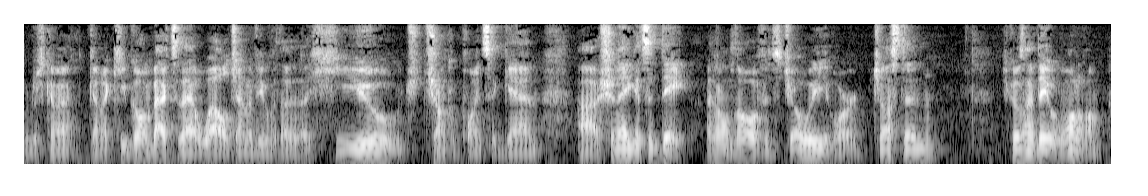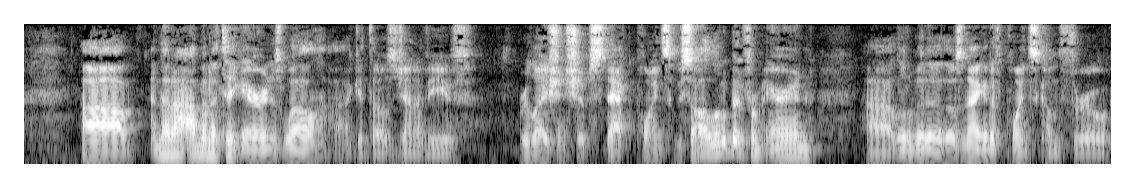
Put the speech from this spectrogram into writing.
I'm just gonna gonna keep going back to that well. Genevieve with a, a huge chunk of points again. Uh, Shanae gets a date. I don't know if it's Joey or Justin. She goes on a date with one of them. Uh, and then I, am going to take Aaron as well. Uh, get those Genevieve relationship stack points. We saw a little bit from Aaron, uh, a little bit of those negative points come through.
